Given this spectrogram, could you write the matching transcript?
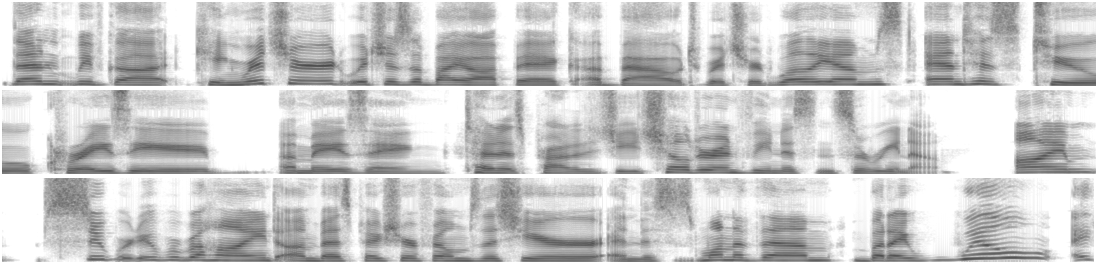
Then we've got King Richard, which is a biopic about Richard Williams and his two crazy, amazing tennis prodigy children, Venus and Serena. I'm super duper behind on Best Picture films this year, and this is one of them. But I will, I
